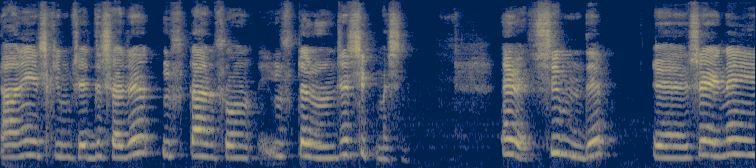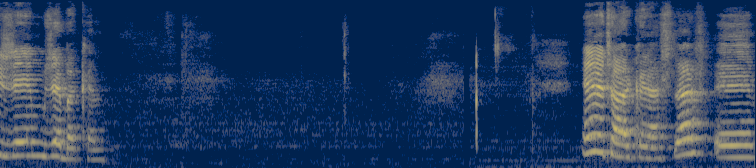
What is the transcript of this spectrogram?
Yani hiç kimse dışarı üstten son üstten önce çıkmasın. Evet şimdi e, şey ne yiyeceğimize bakalım. Evet arkadaşlar e,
